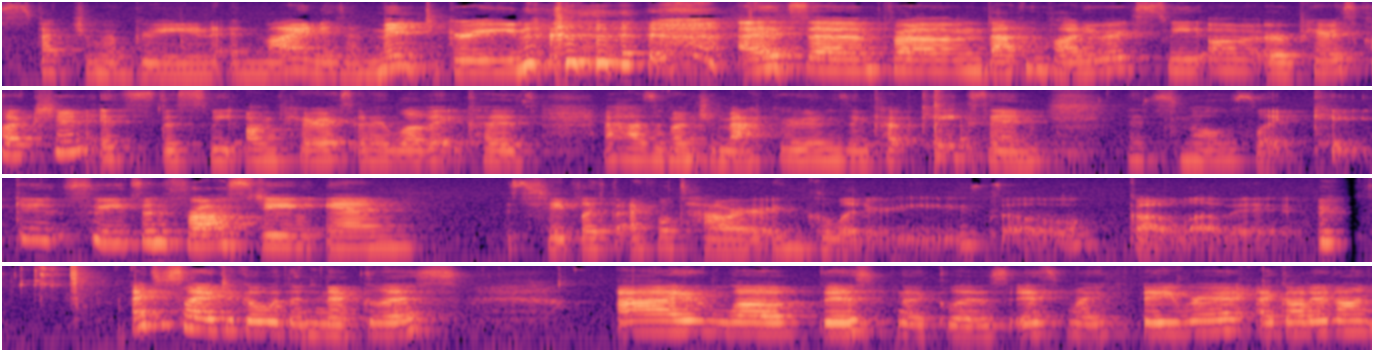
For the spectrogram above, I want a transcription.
spectrum of green and mine is a mint green. it's um, from Bath and Body Works Sweet on or Paris collection. It's the Sweet on Paris and I love it because it has a bunch of macaroons and cupcakes and it smells like cake and sweets and frosting and it's shaped like the Eiffel Tower and glittery. So gotta love it. I decided to go with a necklace. I love this necklace. It's my favorite. I got it on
